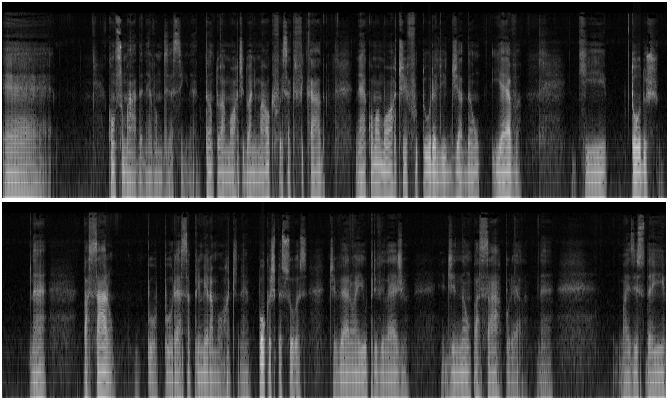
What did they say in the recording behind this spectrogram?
é, consumada, né, vamos dizer assim, né? tanto a morte do animal que foi sacrificado, né, como a morte futura ali de Adão e Eva, que todos, né, passaram por, por essa primeira morte, né? Poucas pessoas tiveram aí o privilégio de não passar por ela, né? Mas isso daí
